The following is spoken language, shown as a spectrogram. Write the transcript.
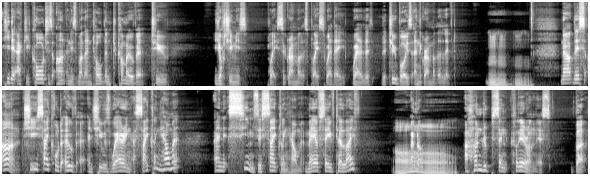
Hideaki called his aunt and his mother and told them to come over to Yoshimi's place, the grandmother's place, where they where the, the two boys and the grandmother lived. mm-hmm. Mm-hmm. Now, this aunt, she cycled over and she was wearing a cycling helmet. And it seems this cycling helmet may have saved her life. Oh. I'm not a 100% clear on this, but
